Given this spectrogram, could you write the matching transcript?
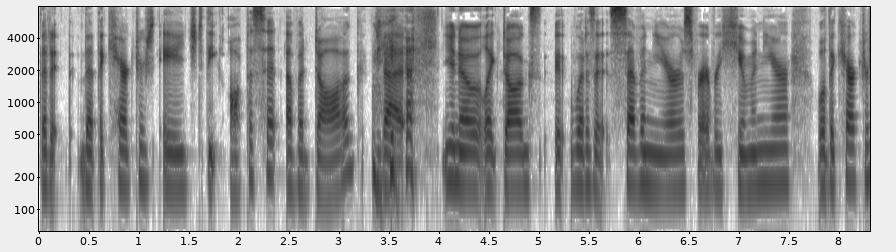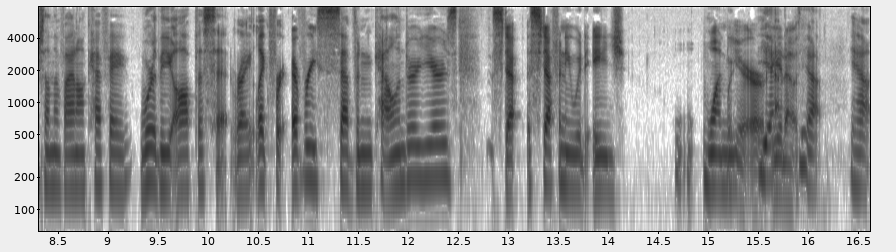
that it, that the characters aged the opposite of a dog. That you know, like dogs. What is it? Seven years for every human year. Well, the characters on the Vinyl Cafe were the opposite, right? Like for every seven calendar years, Ste- Stephanie would age one year. Yeah, you know. Yeah. Yeah.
